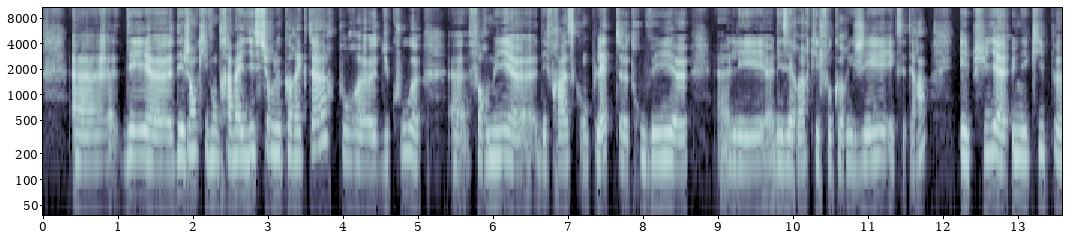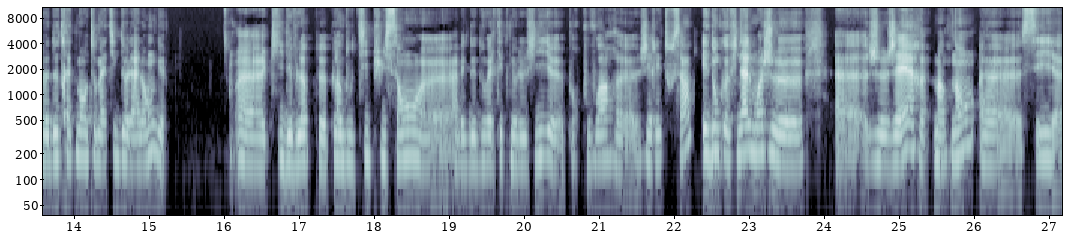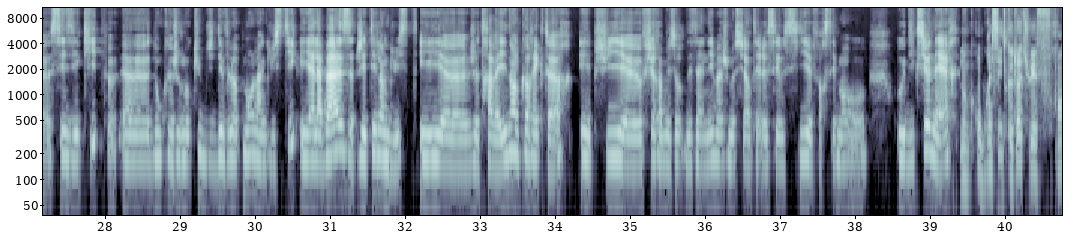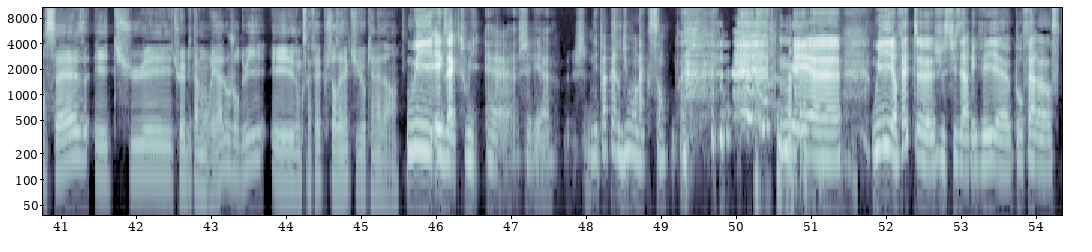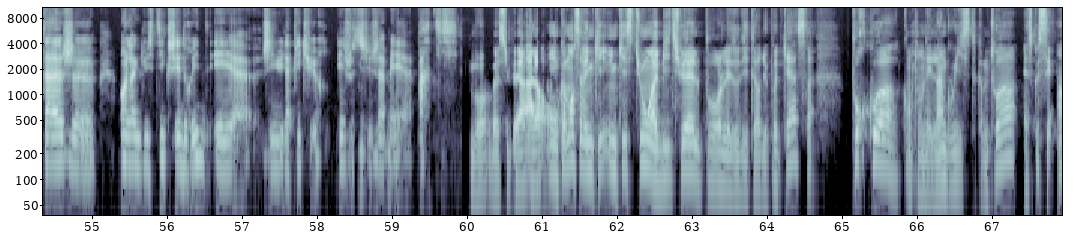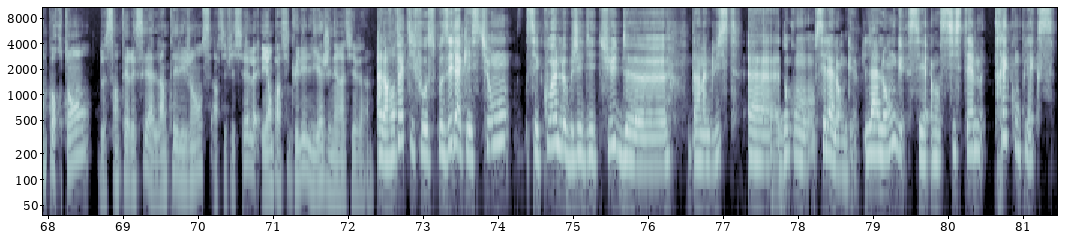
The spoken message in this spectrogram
des, des, gens qui vont travailler sur le correcteur pour du coup former des phrases complètes, trouver les, les, erreurs qu'il faut corriger, etc. Et puis une équipe de traitement automatique de la langue euh, qui développe euh, plein d'outils puissants euh, avec de nouvelles technologies pour pouvoir gérer tout ça. Et donc au final, moi, je, je gère maintenant ces, ces, équipes. donc je m'occupe du développement linguistique. Et à la base, j'étais linguiste et je travaillais dans le correcteur. Et puis au fur et à mesure des années, bah, je me suis intéressée aussi forcément au dictionnaire. Donc on précise que toi tu es française et tu es tu habites à Montréal aujourd'hui et donc ça fait plusieurs années que tu vis au Canada. Hein. Oui, exact, oui. Euh, euh, je n'ai pas perdu mon accent. Mais euh, oui, en fait, je suis arrivée pour faire un stage en linguistique chez Druid et j'ai eu la piqûre et je suis jamais partie. Bon, bah super. Alors on commence avec une question habituelle pour les auditeurs du podcast. Pourquoi, quand on est linguiste comme toi, est-ce que c'est important de s'intéresser à l'intelligence artificielle et en particulier l'IA générative? Alors en fait, il faut se poser la question, c'est quoi l'objet d'étude d'un linguiste? Donc c'est la langue. La langue, c'est un système très complexe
